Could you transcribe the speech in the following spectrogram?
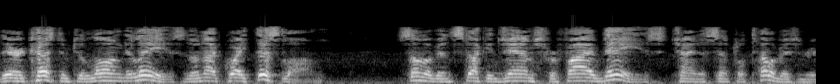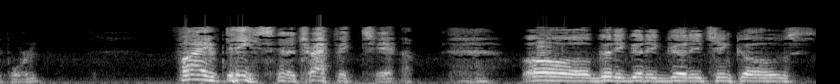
They are accustomed to long delays, though not quite this long. Some have been stuck in jams for five days, China's Central Television reported. Five days in a traffic jam. Oh, goody, goody, goody, chinkos.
